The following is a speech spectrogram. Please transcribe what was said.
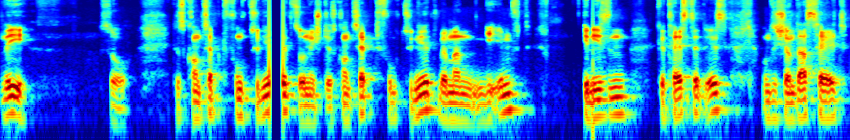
Nee, so. Das Konzept funktioniert so nicht. Das Konzept funktioniert, wenn man geimpft, genesen, getestet ist und sich an das hält,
